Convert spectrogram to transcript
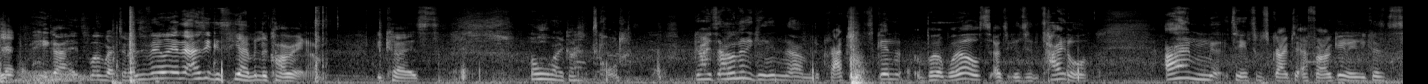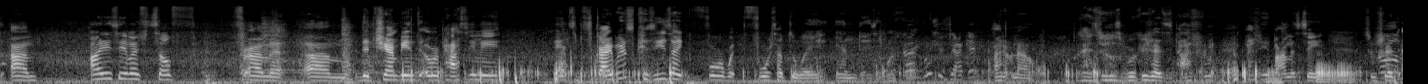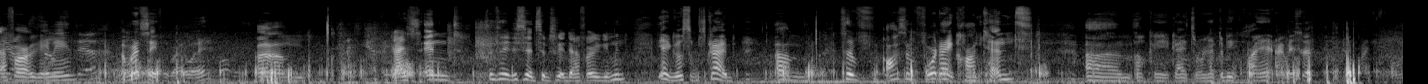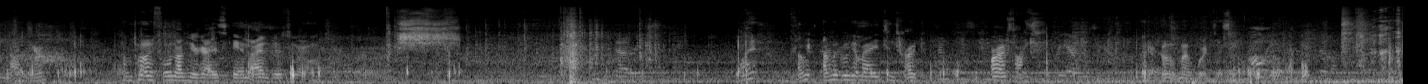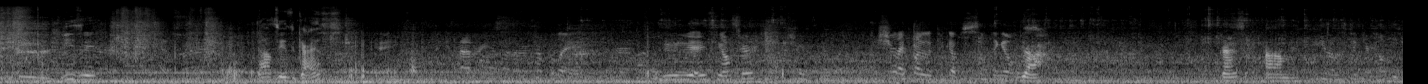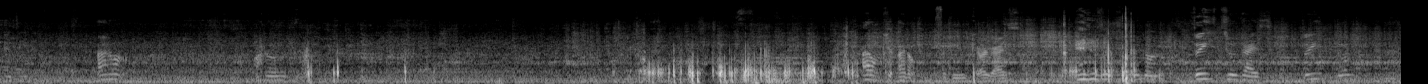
guys, welcome back to another video, and as you can see, I'm in the car right now, because, oh my gosh, it's cold. Guys, I'm gonna be getting um, the Crackshot skin, but what else, as you can see in the title, I'm saying subscribe to FR Gaming, because um, I need to save myself from um, the champions overpassing me in subscribers, because he's like four four steps away, and he's a worker. Where's your jacket? I don't know, because those workers just passed me, passed me by mistake, subscribe to Oh, FR yeah, so Gaming. I'm gonna it, by the way. Um, guys, and since I just said subscribe to FR Gaming, yeah, go subscribe. Um, some awesome Fortnite content. Um, okay, guys, we're gonna have to be quiet. I'm just gonna put my phone down here. I'm putting my phone down here, guys, and I'm just gonna. I'm, gonna go get my 18 card. Alright, sorry. Three hours. I don't know what my words is. Easy. That's easy, guys. Okay. Batteries. Triple A. Do you need anything else here? I'm sure I probably would pick up something else. Yeah. Guys, um, You stick your healthy foods. I don't. I don't. Don't care. I don't freaking care, guys. And it's just gonna go three, two, guys. Three, one.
